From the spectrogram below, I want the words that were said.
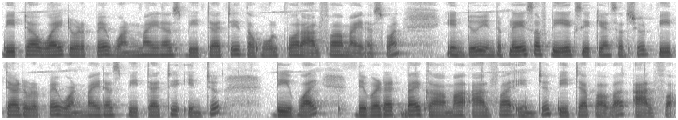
beta y divided by 1 minus beta t the whole power alpha minus 1 into in the place of dx you can substitute beta divided by 1 minus beta t into dy divided by gamma alpha into beta power alpha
